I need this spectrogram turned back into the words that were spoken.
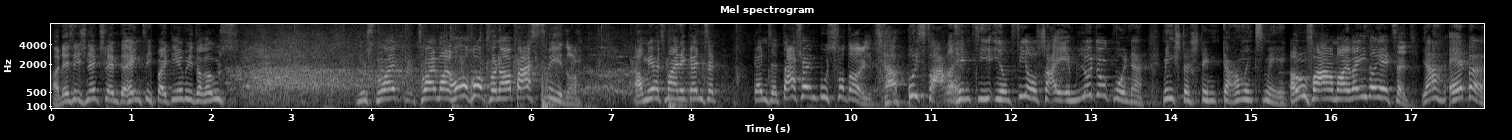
Ah, das ist nicht schlimm, der hängt sich bei dir wieder raus. Musst zwei, zweimal hochhopfen, dann passt's wieder. Aber mir hat's meine ganze, ganze Tasche im Bus verteilt. Herr Busfahrer, haben Sie Ihren Führerschein im Lotto gewonnen? Mensch, da stimmt gar nichts mehr. Oh, fahren mal weiter jetzt. Ja, eben.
